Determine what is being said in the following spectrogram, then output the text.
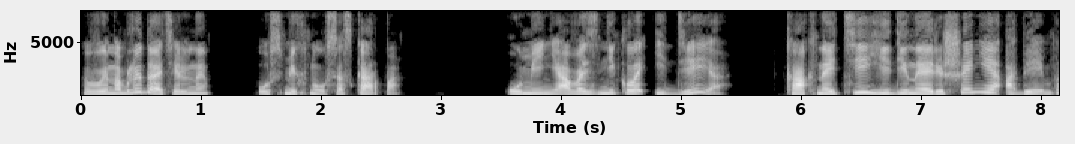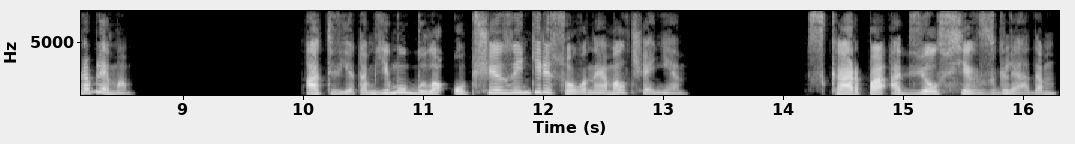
Вы наблюдательны, усмехнулся Скарпа. У меня возникла идея, как найти единое решение обеим проблемам. Ответом ему было общее заинтересованное молчание. Скарпа обвел всех взглядом,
